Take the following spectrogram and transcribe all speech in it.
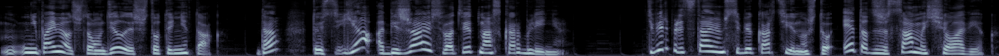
не поймет, что он делает что-то не так. Да? То есть я обижаюсь в ответ на оскорбление. Теперь представим себе картину, что этот же самый человек,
